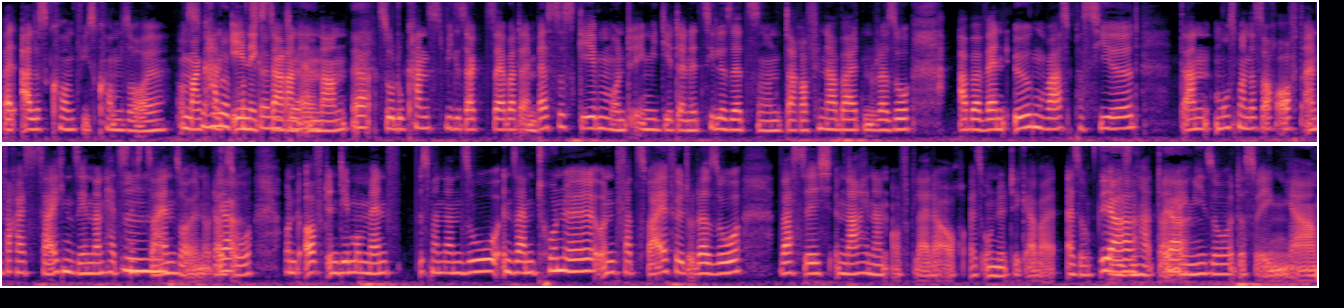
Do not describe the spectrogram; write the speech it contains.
weil alles kommt, wie es kommen soll. Und man kann eh nichts 100%, daran ja. ändern. Ja. So, du kannst, wie gesagt, selber dein Bestes geben und irgendwie dir deine Ziele setzen und darauf hinarbeiten oder so. Aber wenn irgendwas passiert, dann muss man das auch oft einfach als Zeichen sehen, dann hätte es nicht sein sollen oder Mhm. Ja. so. Und oft in dem Moment ist man dann so in seinem Tunnel und verzweifelt oder so, was sich im Nachhinein oft leider auch als unnötig erwe also Ja, erwiesen hat dann ja. irgendwie so. Deswegen, ja.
